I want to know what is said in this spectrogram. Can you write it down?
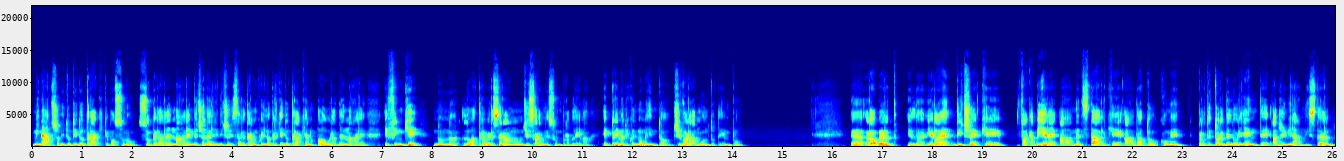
minaccia di tutti i Dothraki che possono superare il mare, invece Ned gli dice di stare tranquillo perché i Dothraki hanno paura del mare e finché non lo attraverseranno non ci sarà nessun problema e prima di quel momento ci vorrà molto tempo. Eh, Robert, il, il, re, dice che fa capire a Ned Stark che ha dato come protettore dell'Oriente a Jamie Lannister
